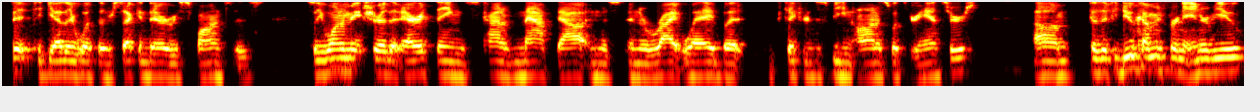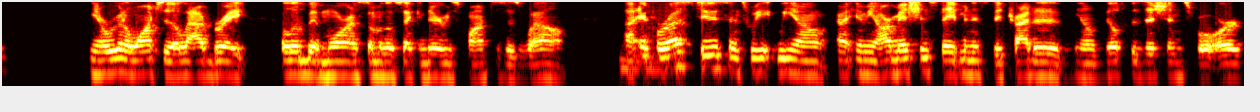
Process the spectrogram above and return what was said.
fit together with their secondary responses so you want to make sure that everything's kind of mapped out in this in the right way but in particular just being honest with your answers because um, if you do come in for an interview you know we're going to want you to elaborate a little bit more on some of those secondary responses as well uh, and for us too, since we, we, you know, I mean, our mission statement is to try to, you know, build physicians for or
